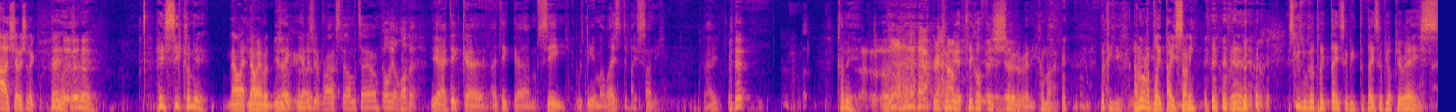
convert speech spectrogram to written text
Ah, shit! I should have. Hey, see, come here. Now I now I have a. You, joke think, you ever that. see the Bronx Tale, Mateo? Oh yeah, love it. Yeah, I think uh, I think um, C was being molested by Sonny, right? Come here, Greg, come comment. here. Take off your shirt already. Come on, look at you. I don't want to play dice, Sonny. Yeah. Excuse me, we're gonna play dice. Gonna be, the dice gonna be up your ass.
